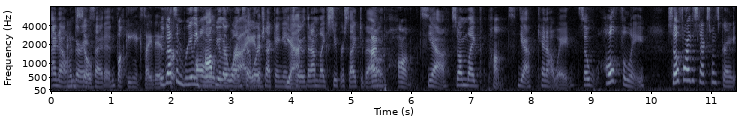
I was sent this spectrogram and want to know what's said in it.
I know. I'm, very so excited. Fucking excited. We've got some really popular ones that we're checking into Yeah. that I'm like super psyched about. I'm pumped. yeah. So I'm like, Pumped. yeah, cannot wait. So hopefully, so far this next one's great,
